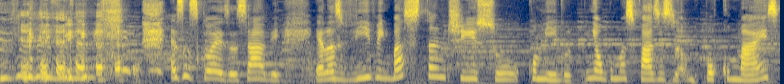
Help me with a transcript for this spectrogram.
Essas coisas, sabe? Elas vivem bastante isso comigo. Em algumas fases um pouco mais.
